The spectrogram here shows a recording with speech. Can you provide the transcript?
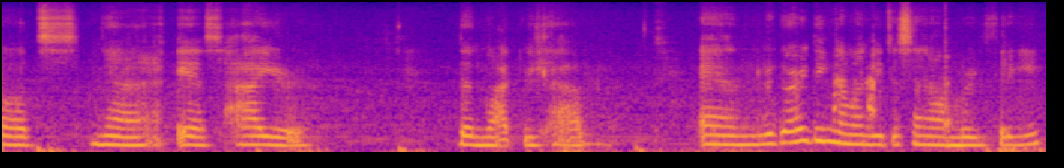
thoughts niya is higher than what we have. And regarding naman dito sa number 3,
